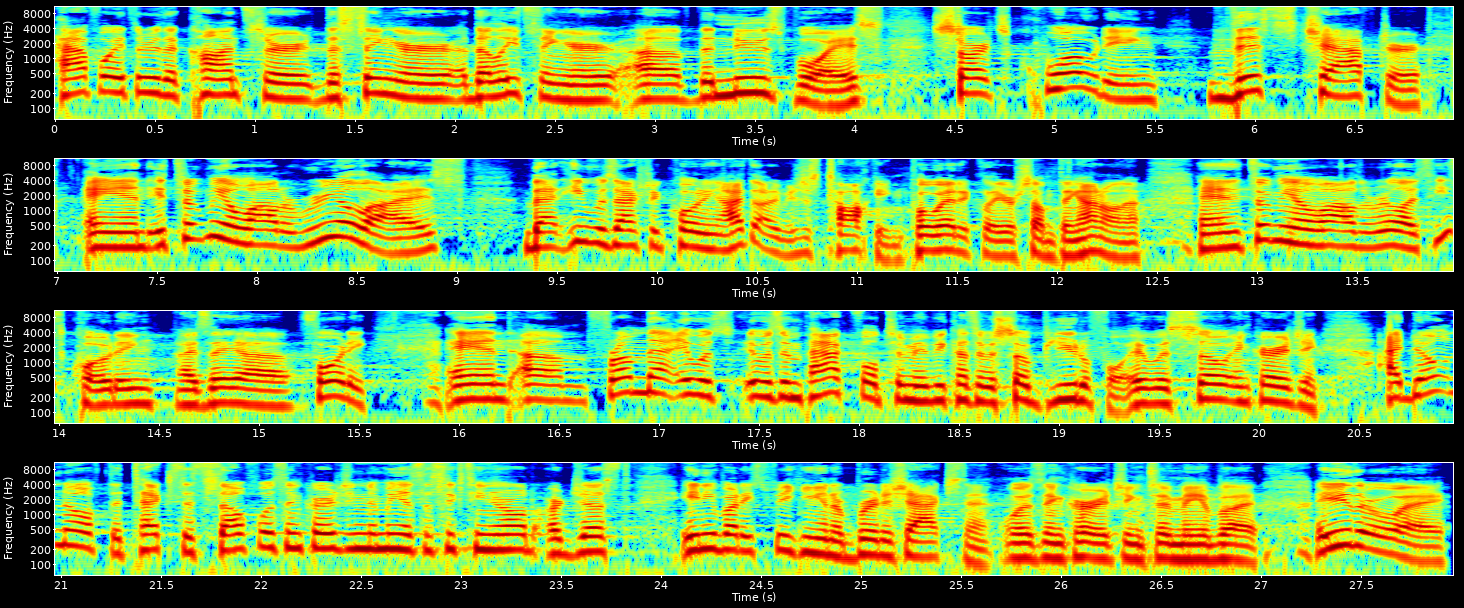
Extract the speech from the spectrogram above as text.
halfway through the concert, the singer, the lead singer of the Newsboys, starts quoting this chapter. And it took me a while to realize that he was actually quoting, I thought he was just talking poetically or something, I don't know. And it took me a while to realize he's quoting Isaiah 40. And um, from that, it was, it was impactful to me because it was so beautiful. It was so encouraging. I don't know if the text itself was encouraging to me as a 16 year old or just anybody speaking in a British accent was encouraging to me. But either way,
